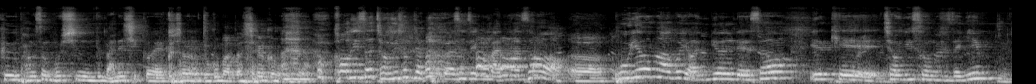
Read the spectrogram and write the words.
그 방송 보시는 분 많으실 거예요. 그 사람 누구 만났어요 거기서? 거기서 정희성 작곡가 선생님 만나서 어. 보령하고 연결돼서 이렇게 정희성 선생님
